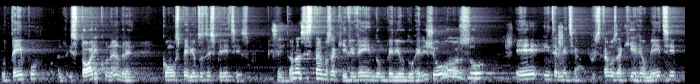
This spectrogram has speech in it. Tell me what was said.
O tempo histórico, né, André, com os períodos do Espiritismo. Sim. Então, nós estamos aqui vivendo um período religioso e intermediário. Estamos aqui realmente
